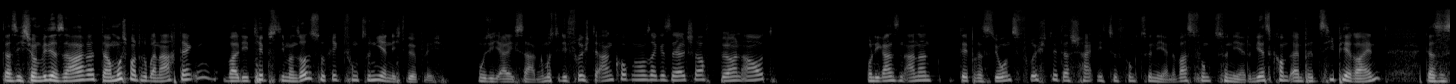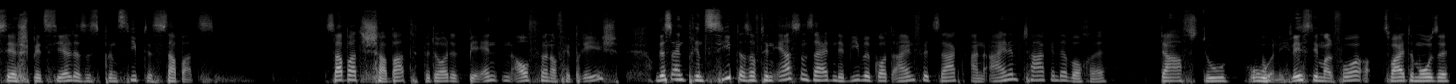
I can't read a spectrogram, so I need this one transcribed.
dass ich schon wieder sage, da muss man drüber nachdenken, weil die Tipps, die man sonst so kriegt, funktionieren nicht wirklich, muss ich ehrlich sagen. Du musst dir die Früchte angucken in unserer Gesellschaft, Burnout und die ganzen anderen Depressionsfrüchte, das scheint nicht zu funktionieren. Was funktioniert? Und jetzt kommt ein Prinzip hier rein, das ist sehr speziell, das ist das Prinzip des Sabbats. Sabbat, Shabbat bedeutet beenden, aufhören auf Hebräisch. Und das ist ein Prinzip, das auf den ersten Seiten der Bibel Gott einführt, sagt, an einem Tag in der Woche darfst du ruhen. Ich lese dir mal vor, 2. Mose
